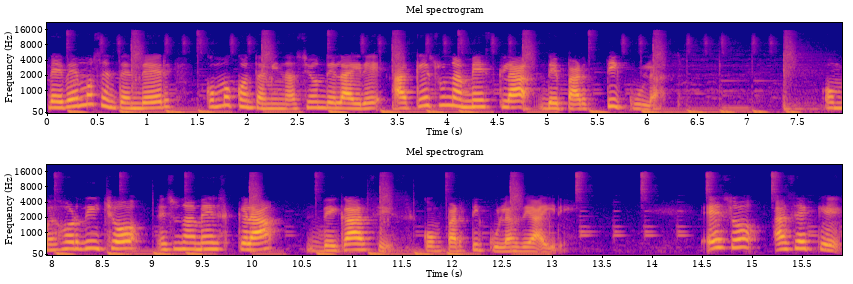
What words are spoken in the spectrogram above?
Debemos entender como contaminación del aire a que es una mezcla de partículas o mejor dicho, es una mezcla de gases con partículas de aire. Eso hace que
